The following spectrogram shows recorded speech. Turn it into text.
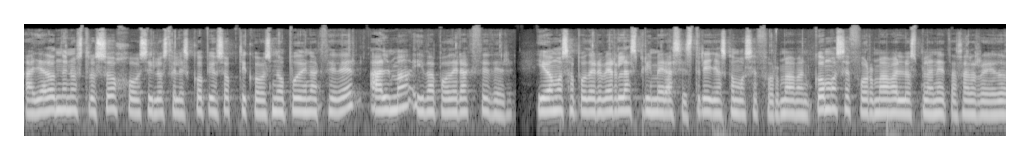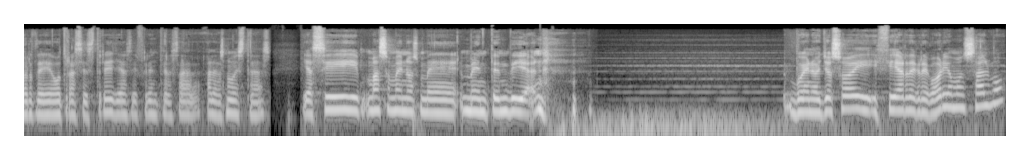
allá donde nuestros ojos y los telescopios ópticos no pueden acceder, ALMA iba a poder acceder. Íbamos a poder ver las primeras estrellas, cómo se formaban, cómo se formaban los planetas alrededor de otras estrellas diferentes a, las nuestras. Y así más o menos me, me entendían. bueno, yo soy Iciar de Gregorio Monsalvo,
